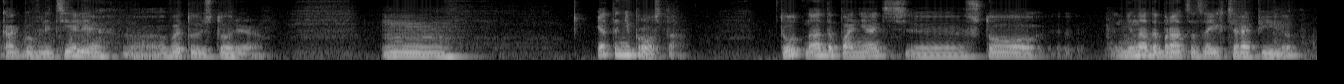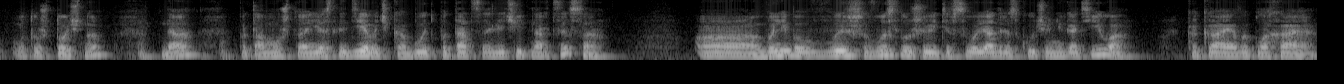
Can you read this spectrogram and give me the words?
как бы влетели э, в эту историю? Это непросто. Тут надо понять, э, что не надо браться за их терапию, вот уж точно, да, потому что если девочка будет пытаться лечить нарцисса, а, вы либо выслушаете в свой адрес кучу негатива, какая вы плохая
